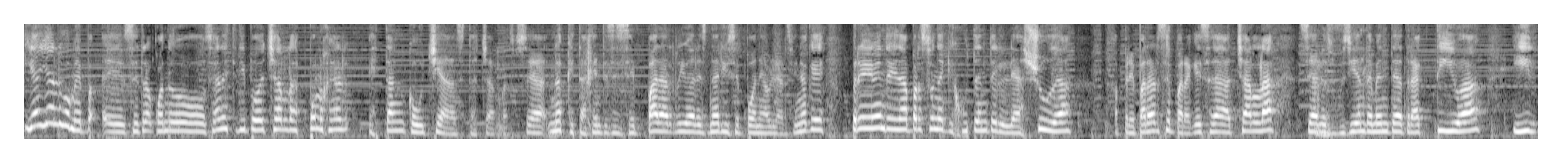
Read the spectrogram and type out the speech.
Y hay algo, me pa- eh, se cuando se dan este tipo de charlas, por lo general están coacheadas estas charlas. O sea, no es que esta gente se separa arriba del escenario y se pone a hablar, sino que previamente hay una persona que justamente le ayuda a prepararse para que esa charla sea lo suficientemente atractiva y,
